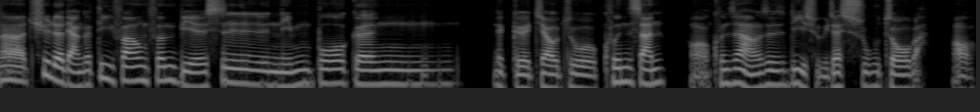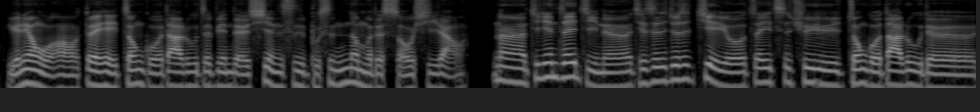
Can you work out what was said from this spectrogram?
那去了两个地方，分别是宁波跟那个叫做昆山哦。昆山好像是隶属于在苏州吧？哦，原谅我哦，对中国大陆这边的县市不是那么的熟悉啦。那今天这一集呢，其实就是借由这一次去中国大陆的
